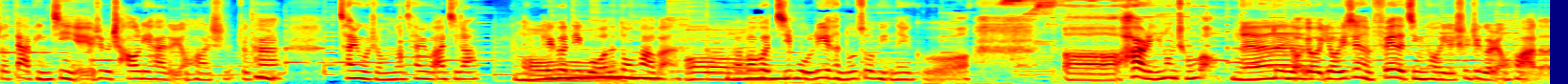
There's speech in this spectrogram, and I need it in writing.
叫大平静也，也是个超厉害的原画师。就他参与过什么呢？参与过《阿基拉》嗯黑客帝国》的动画版，哦，还包括吉卜力很多作品，那个呃《哈尔的移动城堡》。哎对，有有有一些很飞的镜头也是这个人画的。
